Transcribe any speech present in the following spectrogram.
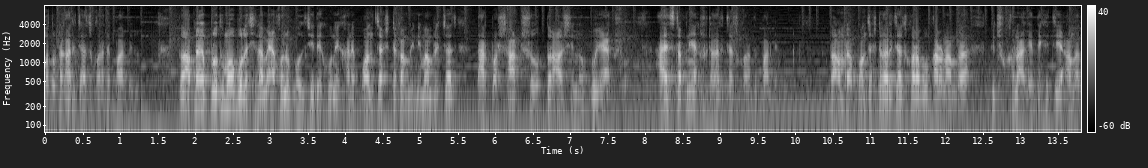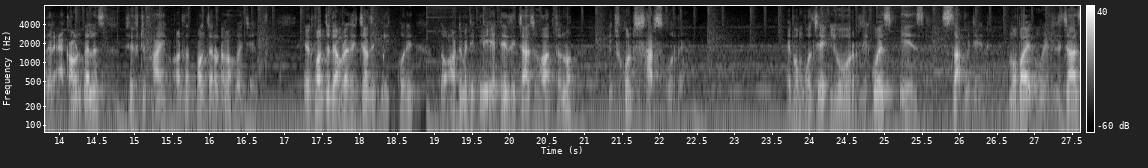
কত টাকা রিচার্জ করাতে পারবেন। তো আপনাকে প্রথমেও বলেছিলাম এখনও বলছি, দেখুন এখানে পঞ্চাশ টাকা মিনিমাম রিচার্জ তারপর ষাট, সত্তর, আশি, নব্বই, একশো। হায়েস্ট আপনি একশো টাকা রিচার্জ করাতে পারবেন। তো আমরা পঞ্চাশ টাকা রিচার্জ করাবো, কারণ আমরা কিছুক্ষণ আগে দেখেছি আমাদের অ্যাকাউন্ট ব্যালেন্স ফিফটি ফাইভ অর্থাৎ পঞ্চান্ন টাকা হয়েছে। এরপর যদি আমরা রিচার্জে ক্লিক করি, তো অটোমেটিকলি এটি রিচার্জ হওয়ার জন্য কিছুক্ষণ সার্চ করবে। এবং বলছে your request is submitted mobile with recharge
